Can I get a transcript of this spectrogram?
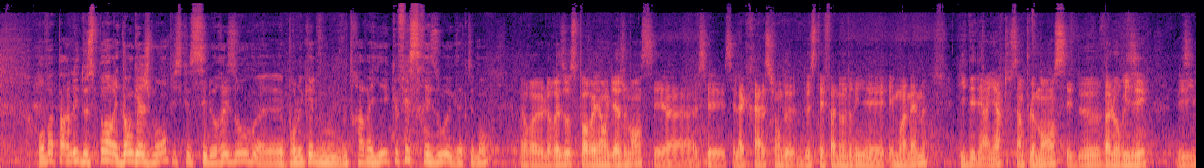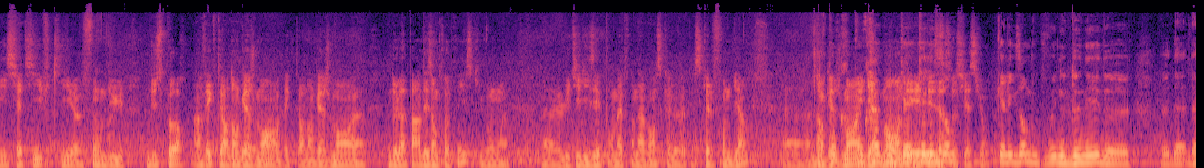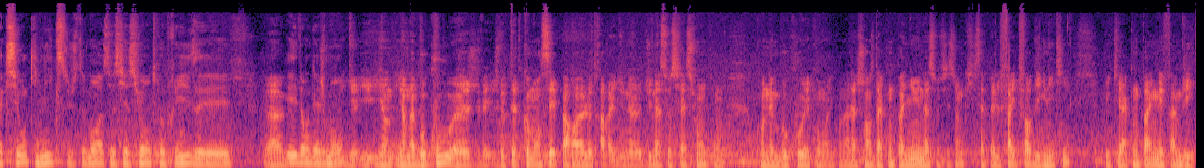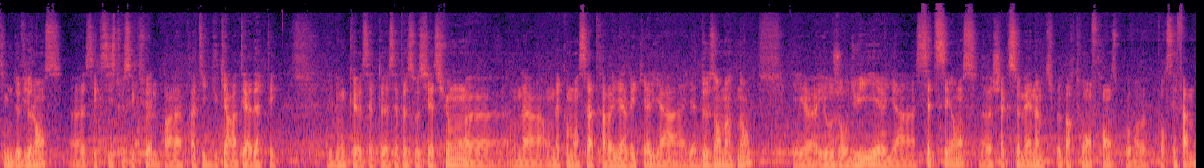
on va parler de sport et d'engagement puisque c'est le réseau euh, pour lequel vous, vous travaillez. Que fait ce réseau exactement? Alors, le réseau Sport et Engagement, c'est la création de, de Stéphane Audry et, et moi-même. L'idée derrière, tout simplement, c'est de valoriser les initiatives qui font du, du sport un vecteur d'engagement, un vecteur d'engagement de la part des entreprises qui vont euh, euh, l'utiliser pour mettre en avant ce qu'elles font de bien, euh, d'engagement également quel- des, quel des exemple associations. Quel exemple vous pouvez nous donner d'actions qui mixent justement associations, entreprises et, Euh, et d'engagement? Il y, en- il y en a beaucoup. Je vais, je vais peut-être commencer par le travail d'une- association qu'on aime beaucoup et qu'on a la chance d'accompagner, une association qui s'appelle Fight for Dignity et qui accompagne les femmes victimes de violences sexistes ou sexuelles par la pratique du karaté adapté. Et donc euh, cette, cette association, euh, on, a, on a commencé à travailler avec elle il y a, il y a deux ans maintenant. Et, euh, et aujourd'hui, il y a sept séances euh, chaque semaine, un petit peu partout en France, pour, pour ces femmes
